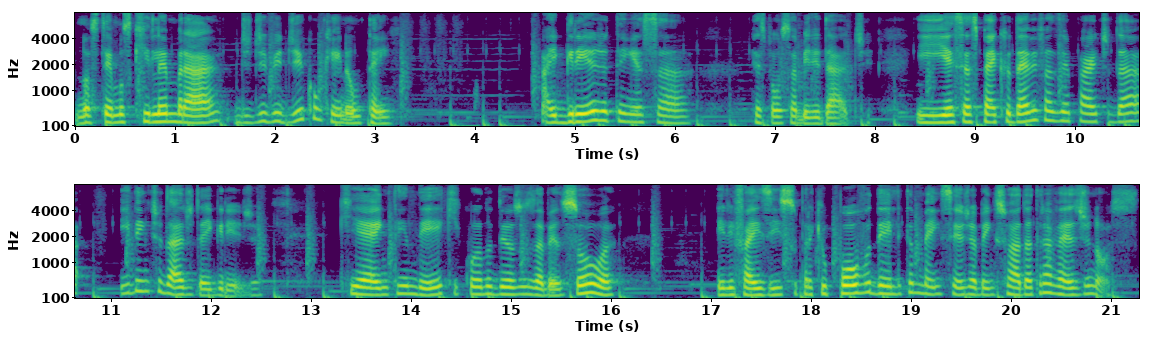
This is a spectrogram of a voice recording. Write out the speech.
nós temos que lembrar de dividir com quem não tem. A igreja tem essa responsabilidade e esse aspecto deve fazer parte da identidade da igreja que é entender que quando Deus nos abençoa, ele faz isso para que o povo dele também seja abençoado através de nós.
